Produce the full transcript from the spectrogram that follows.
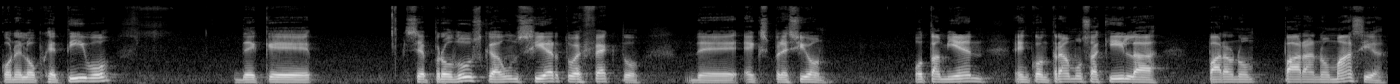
con el objetivo de que se produzca un cierto efecto de expresión. O también encontramos aquí la paranomasia,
